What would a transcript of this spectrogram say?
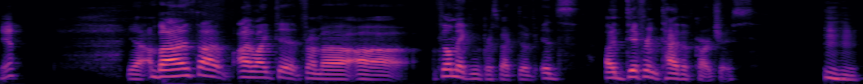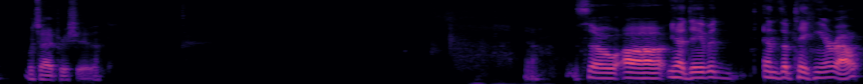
yeah, Yeah, but I thought I liked it from a, a filmmaking perspective. It's a different type of car chase, hmm which I appreciated. Yeah. So, uh, yeah, David ends up taking her out,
